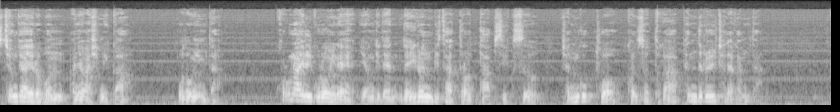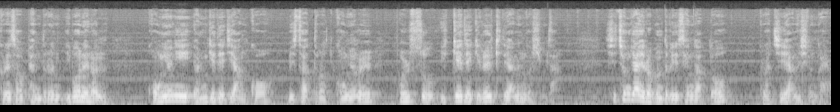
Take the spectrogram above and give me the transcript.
시청자 여러분 안녕하십니까 오동입니다. 코로나19로 인해 연기된 내일은 미스터트롯 탑6 전국 투어 콘서트가 팬들을 찾아갑니다. 그래서 팬들은 이번에는 공연이 연기되지 않고 미스터트롯 공연을 볼 수 있게 되기를 기대하는 것입니다. 시청자 여러분들의 생각도 그렇지 않으시는가요?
